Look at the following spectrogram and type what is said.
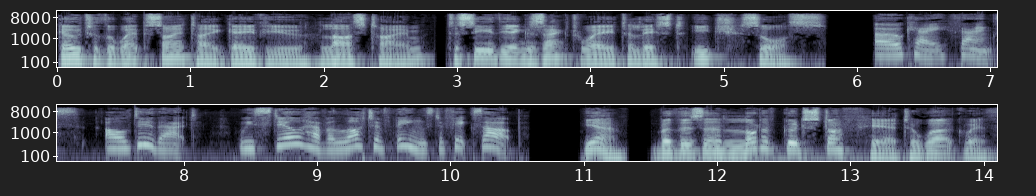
Go to the website I gave you last time to see the exact way to list each source. Okay, thanks. I'll do that. We still have a lot of things to fix up. Yeah, but there's a lot of good stuff here to work with.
